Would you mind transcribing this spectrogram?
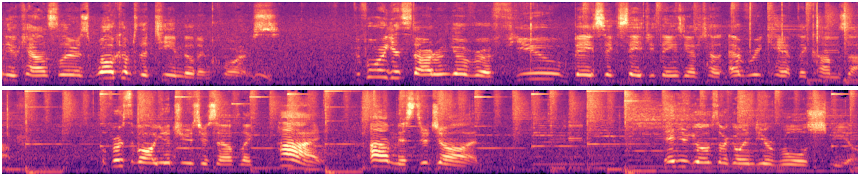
new counselors, welcome to the team building course. Before we get started, we're going to go over a few basic safety things you have to tell every camp that comes up. Well first of all, you introduce yourself like, Hi, I'm Mr. John. Then you go start going into your rules spiel.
